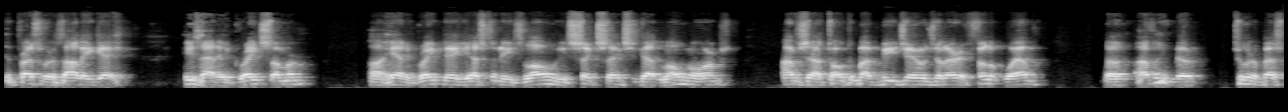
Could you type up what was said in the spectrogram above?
impressed with is Ali Gaye. He's had a great summer. Uh, he had a great day yesterday. He's long. He's six six. He's got long arms. Obviously, I talked about B.J. Ojulari, Phillip Webb. Uh, I think they're two of the best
